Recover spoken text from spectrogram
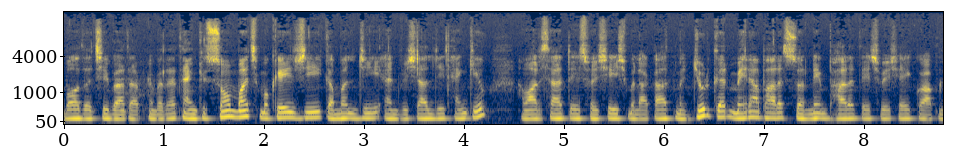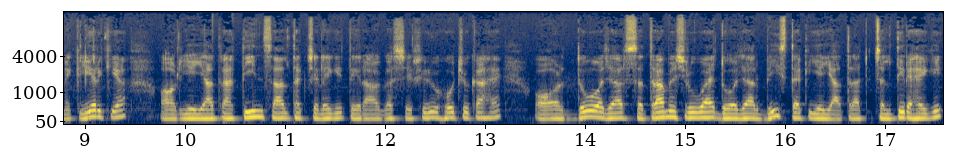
बहुत अच्छी बात आपने बताया। Thank you so much Mukesh ji, Kamal ji and Vishal ji thank you हमारे साथ इस विशेष मुलाकात में जुड़कर मेरा भारत स्वर्णिम भारत इस विषय को आपने क्लियर किया और ये यात्रा तीन साल तक चलेगी। तेरह अगस्त से शुरू हो चुका है और 2017 में शुरू हुआ है। 2020 तक ये यात्रा चलती रहेगी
